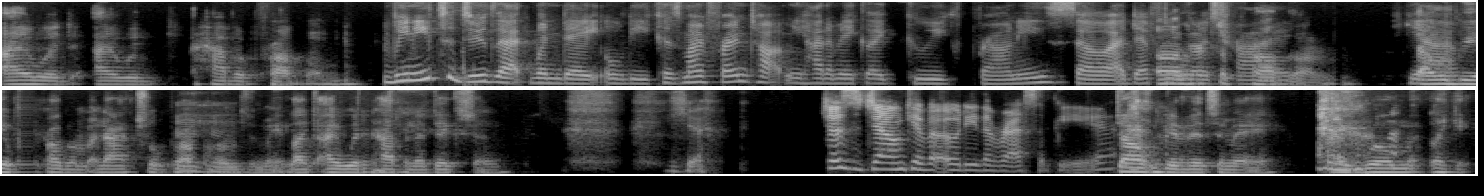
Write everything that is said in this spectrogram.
I would I would have a problem. We need to do that one day, Odie, because my friend taught me how to make like gooey brownies. So I definitely oh, want to try. a problem. Yeah. That would be a problem, an actual problem mm-hmm. for me. Like I would have an addiction. Yeah. Just don't give Odie the recipe. Don't give it to me. I will like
